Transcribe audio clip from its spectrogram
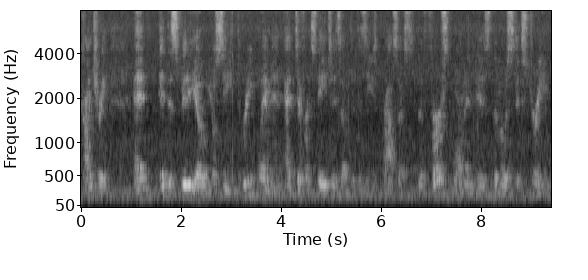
country. And in this video, you'll see three women at different stages of the disease process. The first woman is the most extreme,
